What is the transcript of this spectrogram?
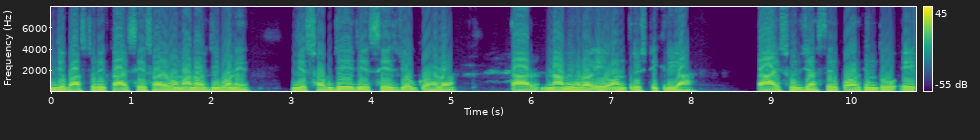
যে বাস্তবিক কাজ শেষ হয় এবং মানব জীবনের যে সবচেয়ে যে শেষ যোগ্য হলো, তার নামই হলো এই অন্ত্যেষ্টি ক্রিয়া। তাই সূর্যাস্তের পর কিন্তু এই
